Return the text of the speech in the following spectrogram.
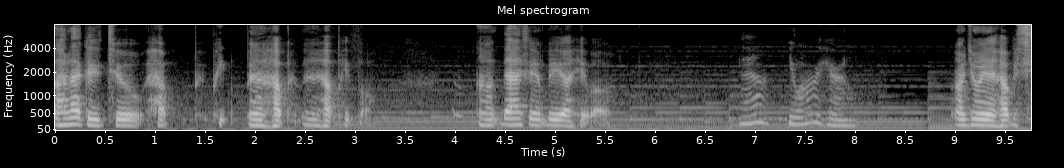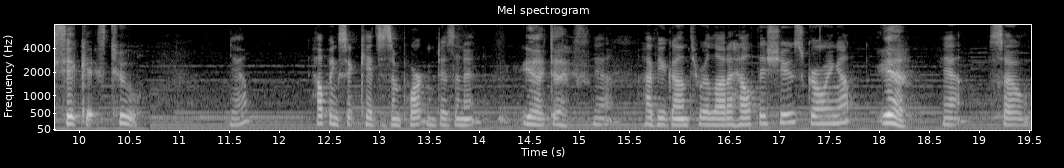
I like to help uh, help help people. Uh, that should be a hero. Yeah, you are a hero. I'm doing to help sick kids too. Yeah, helping sick kids is important, isn't it? Yeah, it does. Yeah. Have you gone through a lot of health issues growing up? Yeah. Yeah. So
